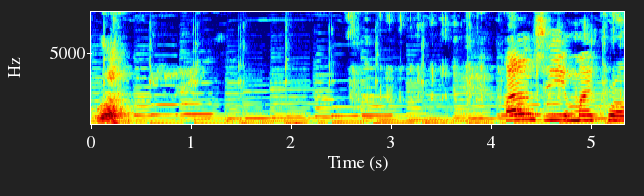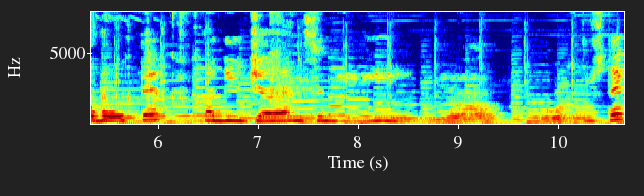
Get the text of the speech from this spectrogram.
Wah, kan si microbot teh lagi jalan sendiri. iya. Terus, Terus teh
